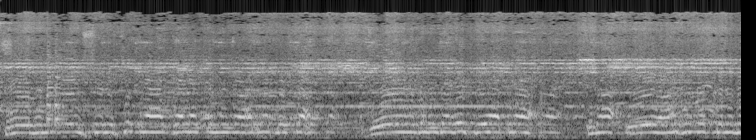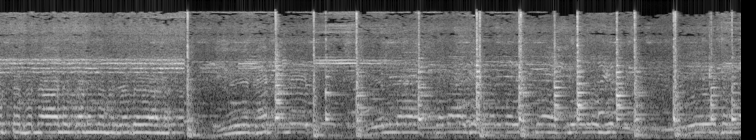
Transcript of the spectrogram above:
ശ്രീ വെങ്കടേശ്വര ശുക്രാങ്കലത്തിൽ നിന്ന് ആരംഭിച്ച ജീവിതയാത്ര ഇതാ ഈ വാഹനത്തിന് തൊട്ടുപിന്നാലെ കടന്നു വരികയാണ് ഈ നാട്ടിലെ എല്ലാ സദാചരണ വിശ്വാസികളെയും ജീവകർമ്മ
